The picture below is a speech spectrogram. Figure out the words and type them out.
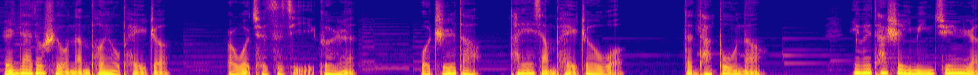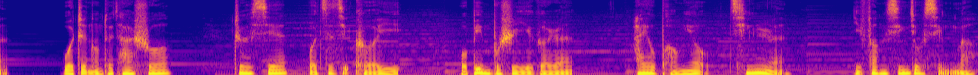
人家都是有男朋友陪着，而我却自己一个人。我知道他也想陪着我，但他不能，因为他是一名军人。”我只能对他说：“这些我自己可以，我并不是一个人，还有朋友、亲人，你放心就行了。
